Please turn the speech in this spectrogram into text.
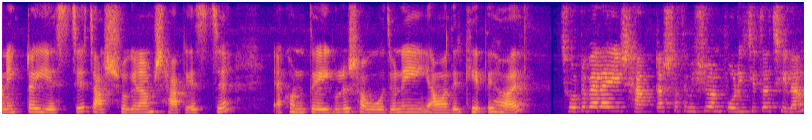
অনেকটাই এসছে, চারশো গ্রাম শাক এসছে, এখন তো এইগুলো সব ওজনেই আমাদের খেতে হয়। ছোটবেলায় এই শাকটার সাথে ভীষণ পরিচিত ছিলাম।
